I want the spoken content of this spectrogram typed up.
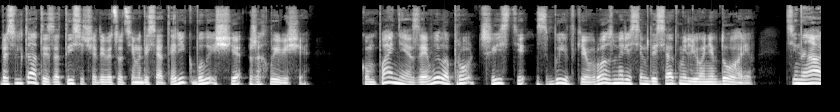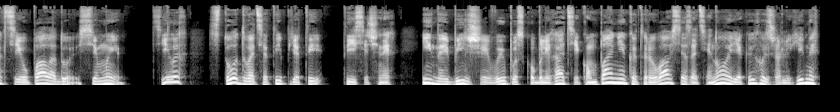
Результати за 1970 рік були ще жахливіші. Компанія заявила про чисті збитки в розмірі 70 мільйонів доларів. Ціна акції упала до 7,125 тисячних, і найбільший випуск облігацій компанії котирувався за ціною якихось жалюгідних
